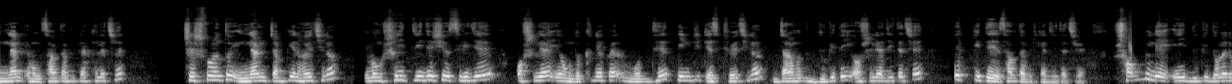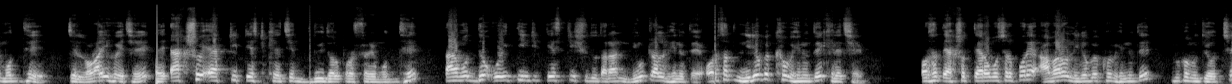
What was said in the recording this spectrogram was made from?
ইংল্যান্ড এবং সাউথ আফ্রিকা খেলেছে। শেষ পর্যন্ত ইংল্যান্ড চ্যাম্পিয়ন হয়েছিল এবং সেই ত্রিদেশীয় সিরিজে অস্ট্রেলিয়া এবং দক্ষিণ আফ্রিকার মধ্যে তিনটি টেস্ট হয়েছিল, যার মধ্যে দুটিতেই অস্ট্রেলিয়া জিতেছে। একটিতে সাউথ আফ্রিকা জিতেছে। সব মিলে এই দুটি দলের মধ্যে যে লড়াই হয়েছে, একশো একটি টেস্ট খেলেছে দুই দল পরস্পরের মধ্যে। তার মধ্যে ওই তিনটি টেস্টই শুধু তারা নিউট্রাল ভেন্যুতে, অর্থাৎ নিরপেক্ষ ভেনুতে খেলেছে। অর্থাৎ একশো তেরো বছর পরে আবারও নিরপেক্ষ ভেনুতে মুখোমুখি হচ্ছে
